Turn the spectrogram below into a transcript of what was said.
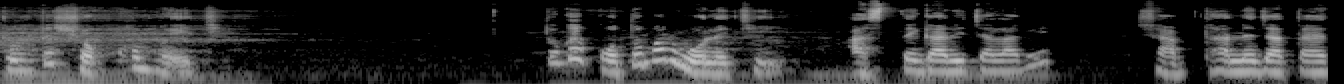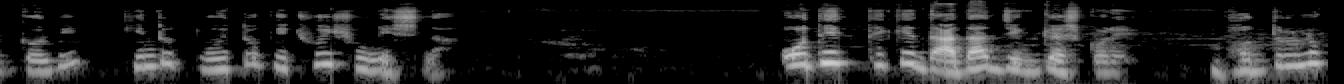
তুলতে সক্ষম হয়েছি। তোকে কতবার বলেছি, আস্তে গাড়ি চালাবি, সাবধানে যাতায়াত করবি, কিন্তু তুই তো কিছুই শুনিস না। ওদিক থেকে দাদা জিজ্ঞেস করে, ভদ্রলোক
